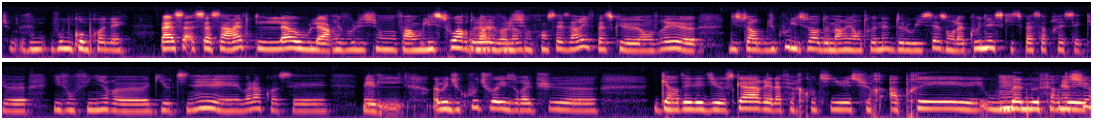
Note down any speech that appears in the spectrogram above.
tu- vous, vous me comprenez. Bah, ça, ça s'arrête là où la révolution, enfin où l'histoire de la Ouais, voilà. Révolution française arrive, parce que en vrai, euh, l'histoire, du coup, l'histoire de Marie-Antoinette, de Louis XVI, on la connaît. Ce qui se passe après, c'est que ils vont finir euh, guillotinés et voilà quoi. C'est, mais Ah, mais du coup, tu vois, ils auraient pu euh, garder Lady Oscar et la faire continuer sur après, ou Mm, même faire des, sûr,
